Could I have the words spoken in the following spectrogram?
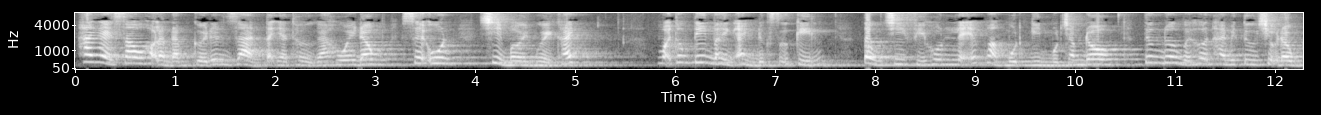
Hai ngày sau, họ làm đám cưới đơn giản tại nhà thờ ga Hoe Đông, Seoul, chỉ mời 10 khách. Mọi thông tin và hình ảnh được giữ kín. Tổng chi phí hôn lễ khoảng 1.100 đô, tương đương với hơn 24 triệu đồng,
